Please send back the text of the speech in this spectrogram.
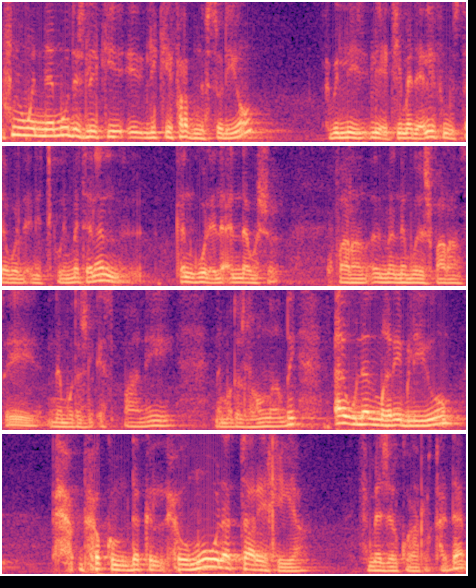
شنو هو النموذج اللي كي اللي كيفرض نفسه اليوم؟ باللي الاعتماد عليه في مستوى يعني التكوين. مثلا كنقول على أنه واش. النموذج الفرنسي النموذج الإسباني النموذج الهولندي. أو لا المغرب اليوم بحكم ذاك الحمولة التاريخية في مجال كرة القدم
